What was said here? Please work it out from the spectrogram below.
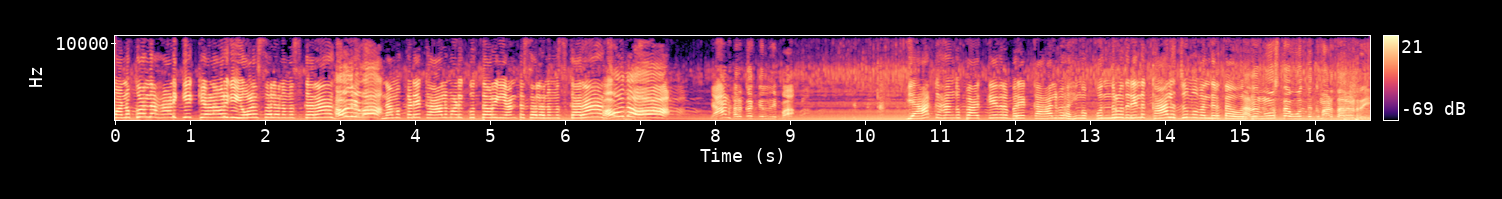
ಮನಕೊಂದ ಹಾಡಿಕೆ ಕೇಳೋರಿಗೆ ಏಳು ಸಲ ನಮಸ್ಕಾರ. ನಮ್ಮ ಕಡೆ ಕಾಲ್ ಮಾಡಿ ಕೂತವ್ರಿಗೆ ಎಂಟು ಸಲ ನಮಸ್ಕಾರ. ಯಾನ್ ಹರ್ಕತ್ತಿಲ್ರಿಪ್ಪ? ಯಾಕ ಹಂಗಪ್ಪ ಕೇಳಿದ್ರ ಬರೇ ಕಾಲ್ ಹಿಂಗ ಕುಂದ್ರೋದ್ರಿಂದ ಕಾಲ್ ಜುಮ್ ಬಂದಿರ್ತಾವ ಅದ ನೂಸ್ತಾ ಉದ್ದಕ್ ಮಾಡ್ತಾರಲ್ರಿ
